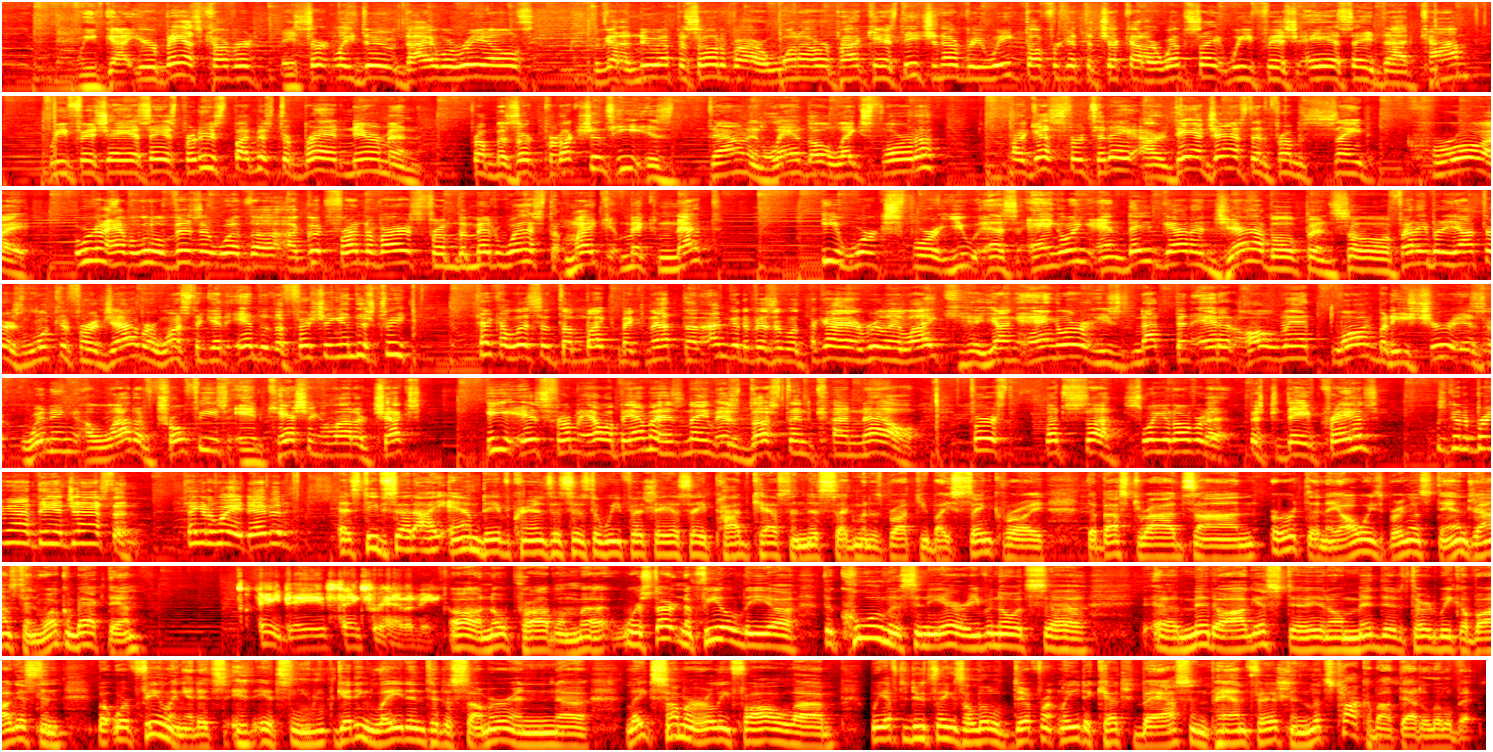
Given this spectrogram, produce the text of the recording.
We've got your bass covered. They certainly do. Daiwa Reels. We've got a new episode of our one hour podcast each and every week. Don't forget to check out our website, wefishasa.com. We Fish ASA is produced by Mr. Brad Neerman from Berserk Productions. He is down in Land O' Lakes, Florida. Our guests for today are Dan Johnston from St. Croix. We're going to have a little visit with a, a good friend of ours from the Midwest, Mike McNett. He works for U.S. Angling, and they've got a job open. So if anybody out there is looking for a job or wants to get into the fishing industry, take a listen to Mike McNett. That I'm going to visit with a guy I really like, a young angler. He's not been at it all that long, but he sure is winning a lot of trophies and cashing a lot of checks. He is from Alabama. His name is Dustin Connell. First, let's uh, swing it over to Mr. Dave Kranz, who's going to bring on Dan Johnston. Take it away, David. As Steve said, I am Dave Kranz. This is the We Fish ASA podcast, and this segment is brought to you by. Croix, the best rods on earth, and they always bring us Dan Johnston. Welcome back, Dan. Hey, Dave. Thanks for having me. Oh, no problem. Uh, we're starting to feel the uh, the coolness in the air, even though it's. Uh, uh, mid-August, uh, you know, mid to the third week of August, and but we're feeling it. It's it, it's getting late into the summer, and uh, late summer, early fall. We have to do things a little differently to catch bass and panfish, and let's talk about that a little bit.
